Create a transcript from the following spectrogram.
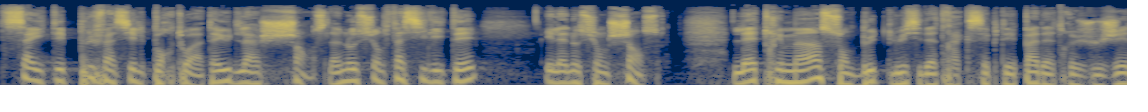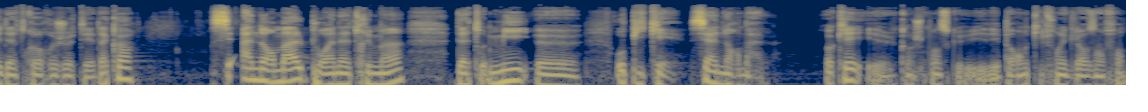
ça a été plus facile pour toi, tu as eu de la chance. La notion de facilité et la notion de chance. L'être humain, son but, lui, c'est d'être accepté, pas d'être jugé, d'être rejeté. D'accord? C'est anormal pour un être humain d'être mis euh, au piquet. C'est anormal. Ok? Quand je pense qu'il y a des parents qui le font avec leurs enfants.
